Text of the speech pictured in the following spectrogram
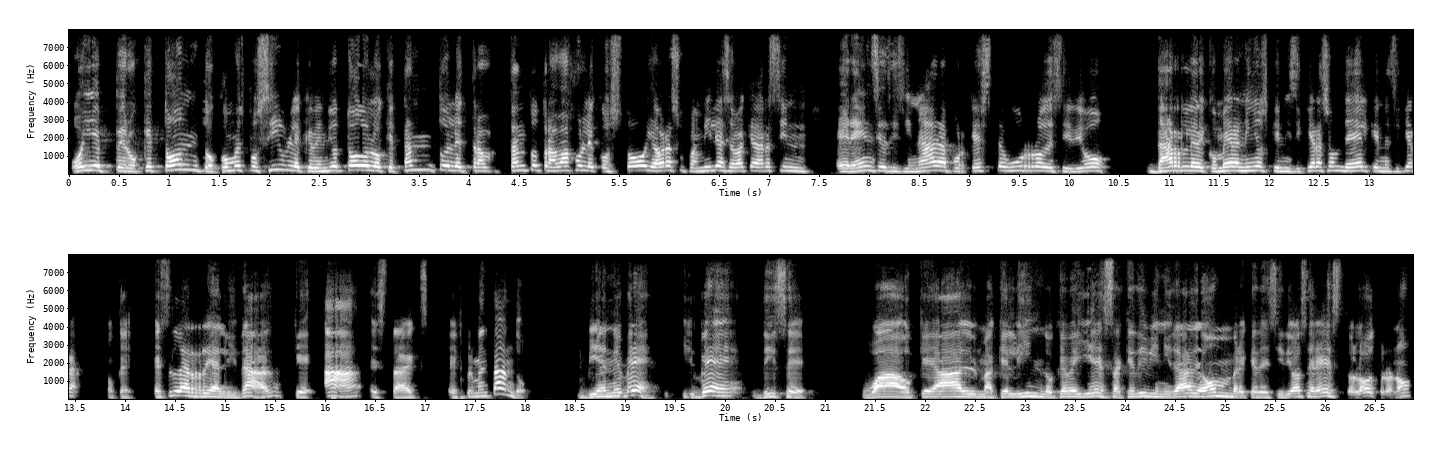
oye, pero qué tonto, ¿cómo es posible que vendió todo lo que tanto, le tanto trabajo le costó y ahora su familia se va a quedar sin herencias y sin nada porque este burro decidió darle de comer a niños que ni siquiera son de él, que ni siquiera... Ok, esa es la realidad que A está experimentando. Viene B y B dice, wow, qué alma, qué lindo, qué belleza, qué divinidad de hombre que decidió hacer esto, lo otro, ¿no?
